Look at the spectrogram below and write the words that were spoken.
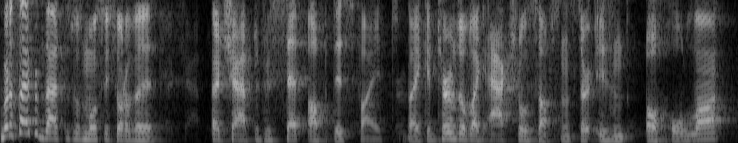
But aside from that, this was mostly sort of a a chapter to set up this fight. Like in terms of like actual substance, there isn't a whole lot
